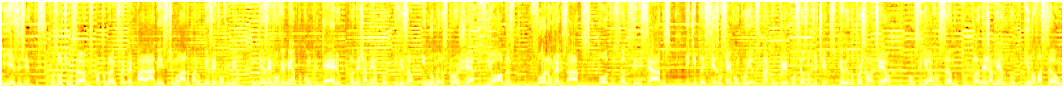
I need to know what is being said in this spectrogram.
e exigentes. Nos últimos anos, Pato Branco foi preparado e estimulado para o desenvolvimento. Um desenvolvimento com critério, planejamento e visão. Inúmeros projetos e obras foram realizados, outros tantos iniciados e que precisam ser concluídos para cumprir com seus objetivos. Eu e o Dr. Salatiel vamos seguir avançando com planejamento, inovação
